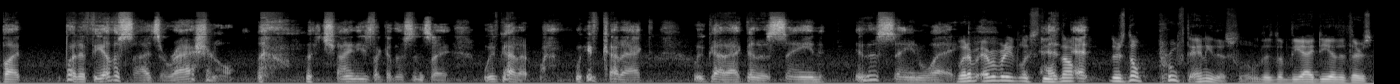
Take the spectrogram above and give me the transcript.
But but if the other side's irrational, the Chinese look at this and say, "We've got to we've got to act we've got to act in a sane in a sane way." But everybody looks. There's no. there's no proof to any of this. Lou. The, the, the idea that there's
